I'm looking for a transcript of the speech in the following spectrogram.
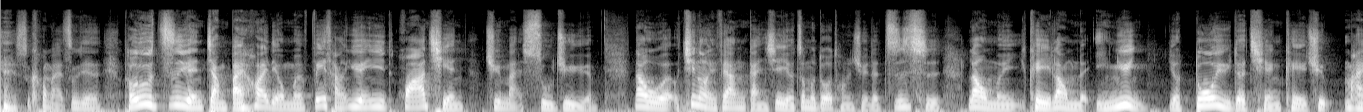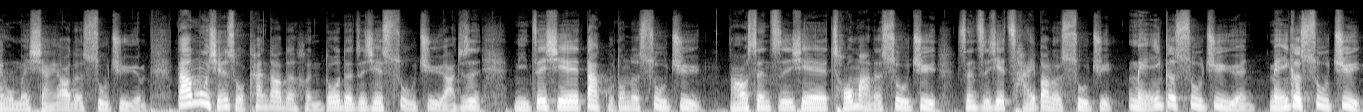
是购买数据源，投入资源。讲白话一点，我们非常愿意花钱去买数据源。那我庆龙也非常感谢有这么多同学的支持，让我们可以让我们的营运。有多余的钱可以去买我们想要的数据源。大家目前所看到的很多的这些数据啊，就是你这些大股东的数据，然后甚至一些筹码的数据，甚至一些财报的数据，每一个数据源，每一个数据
